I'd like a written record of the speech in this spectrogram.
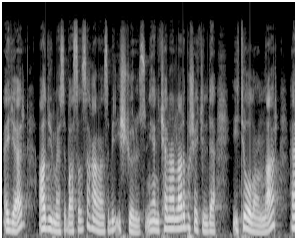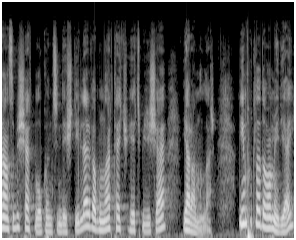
əgər A düyməsi basılsa hər hansı bir iş görülsün. Yəni kənarları bu şəkildə iti olanlar hər hansı bir şərt blokunun içində işləyirlər və bunlar tək heç bir işə yaramırlar. Inputla davam edək.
